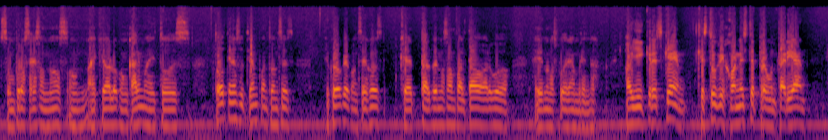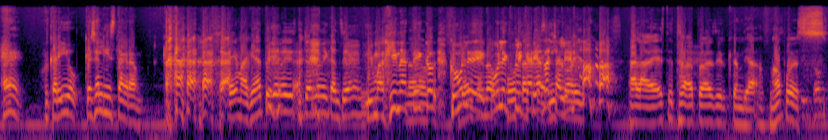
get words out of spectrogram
son procesos, ¿no? Son, hay que llevarlo con calma y todo es, todo tiene su tiempo, entonces yo creo que consejos que tal vez nos han faltado algo, ellos nos los podrían brindar. Oye, ¿y crees que, que estos viejones te preguntarían, eh, Oscarillo, ¿qué es el Instagram? Eh, imagínate que me escuchando mi canción. Imagínate, No, ¿cómo, le, diciendo, cómo le "Puta explicarías a perico", Chalino? A la vez te va, a decir día. No, pues.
